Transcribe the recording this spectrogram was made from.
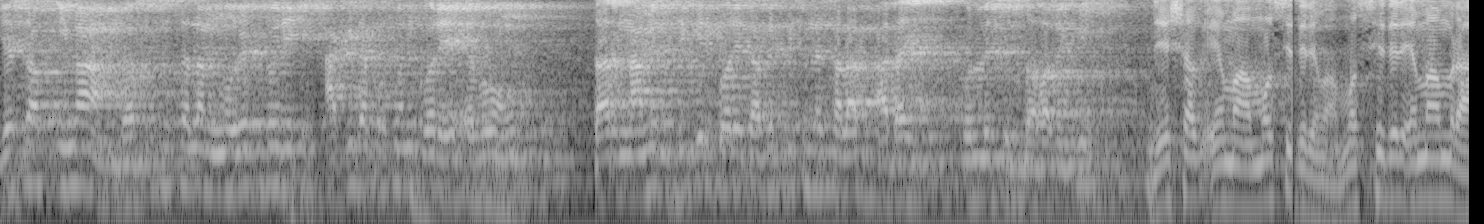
যেসব ইমাম রসুলাম নূরের তৈরি আকিদা পোষণ করে এবং তার নামের জিকির করে, তাদের পিছনে সালাত আদায় করলে শুদ্ধ হবে কি? যেসব এমাম মসজিদের এমাম মসজিদের এমামরা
